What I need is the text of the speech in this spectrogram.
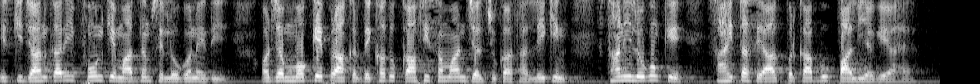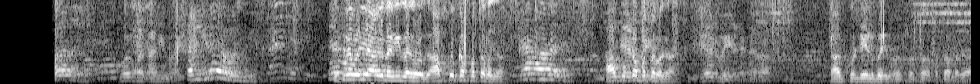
इसकी जानकारी फ़ोन के माध्यम से लोगों ने दी और जब मौके पर आकर देखा तो काफ़ी सामान जल चुका था, लेकिन स्थानीय लोगों के सहायता से आग पर काबू पा लिया गया है। कोई पता नहीं कितने बजे आग लगी लगभग? आपको कब पता लगा? आपको कब पता लगा? डेढ़ बजे लगा रात रात डेढ़ बजे पता, पता लगा।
